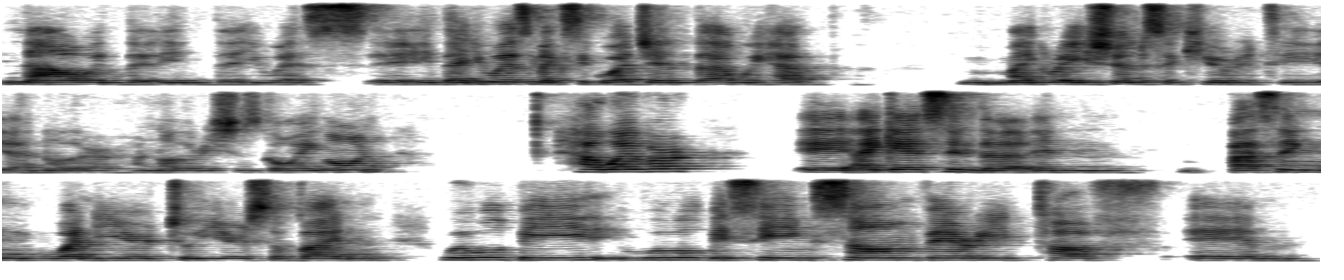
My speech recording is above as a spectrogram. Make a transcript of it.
now in the in the US uh, in the US Mexico agenda. We have migration security and other and other issues going on. However uh, I guess in the in passing one year, two years of Biden, we will be we will be seeing some very tough um,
